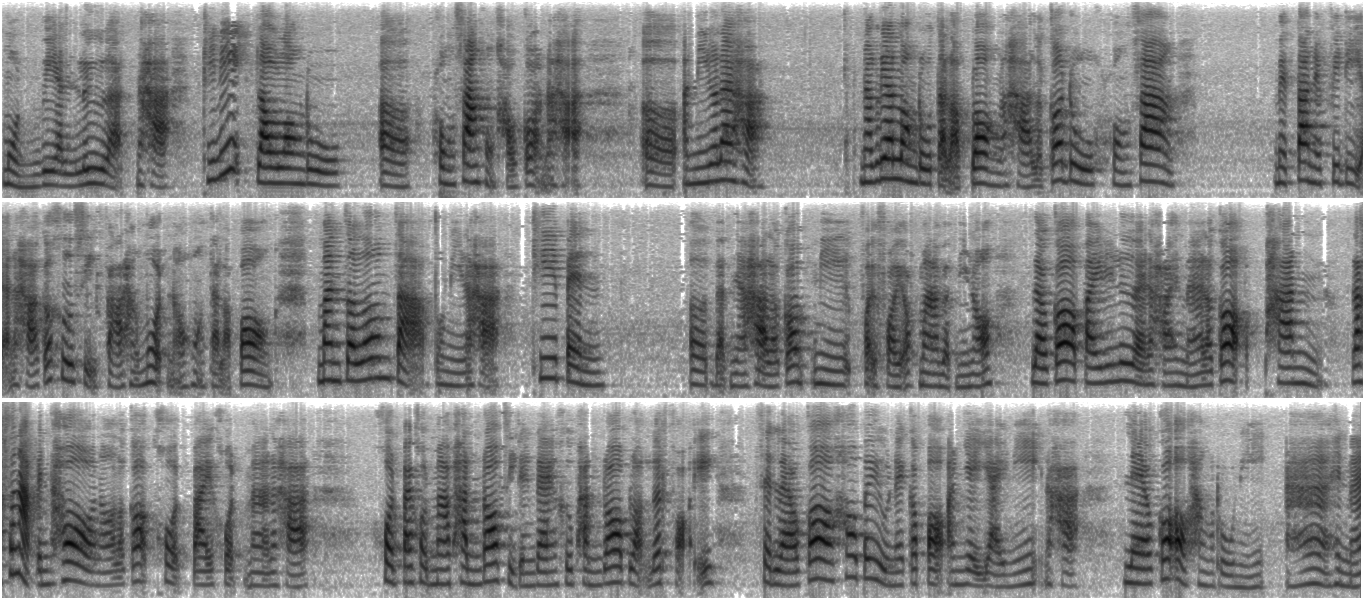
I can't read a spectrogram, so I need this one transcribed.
หมุนเวียนเลือดนะคะ ทีนี้เราลองดู ครงสร้างของเขาก่อนนะคะอันนี้ก็ได้ค่ะ นักเรียนลองดูแต่ละปล้องนะคะ แล้วก็ดูโครงสร้างเมตาเนฟิเดียนะคะ ก็คือสีฟ้าทั้งหมดเนาะของแต่ละปล้อง มันจะเริ่มจากตรงนี้นะคะ ที่เป็นแบบนี้ค่ะ แล้วก็มีฝอยๆออกมาแบบนี้เนาะ แล้วก็ไปเรื่อยๆนะคะเห็นไหมแล้วก็พันลักษณะเป็นท่อเนาะ แล้วก็ขดไปขดมานะคะ ดไปขดมาพันรอบสีแดงๆ คือพันรอบหลอดเลือดฝอย เสร็จแล้วก็เข้าไปอยู่ในกระป๋ออันใหญ่ ๆ นี้นะคะ แล้วก็ออกทางรูนี้อ่าเห็นไหม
